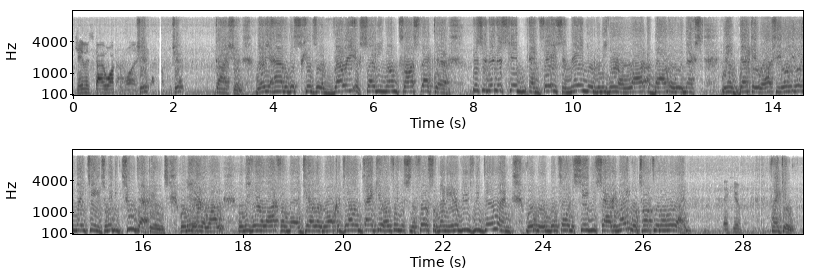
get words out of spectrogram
Jalen Skywalker 1. Chip, Chip. Gotcha. There you have it. This kid's a very exciting young prospect. Uh, this is this kid and face and name you're going to be hearing a lot about over the next, you know, decade. Well, actually, you're only, you're only 19, so maybe two decades. When We'll be hearing a lot. when We'll be hearing a lot from uh, Jalen Walker. Jalen, thank you. Hopefully, this is the first of many interviews we do, and we'll, we'll look forward to seeing you Saturday night. and We'll talk to you along the way. Thank you. Thank you.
